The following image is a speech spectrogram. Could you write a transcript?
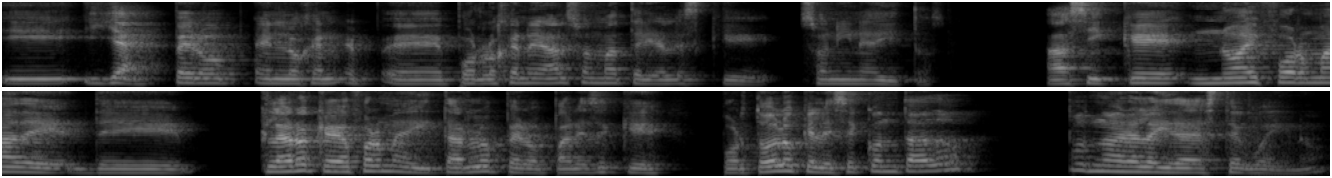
y, y ya, pero en lo gen- eh, por lo general son materiales que son inéditos. Así que no hay forma de, de- Claro que había forma de editarlo, pero parece que por todo lo que les he contado, pues no era la idea de este güey, ¿no?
